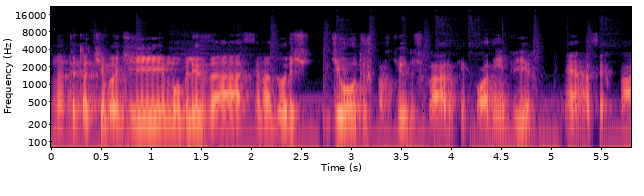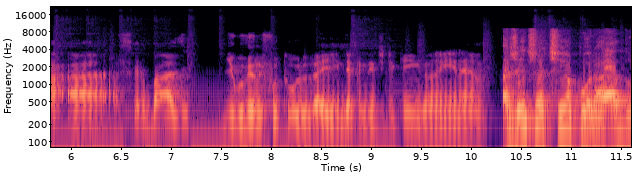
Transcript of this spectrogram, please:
na tentativa de mobilizar senadores de outros partidos, claro, que podem vir né, a, ser, a, a ser base de governos futuros aí, independente de quem ganhe, né? A gente já tinha apurado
